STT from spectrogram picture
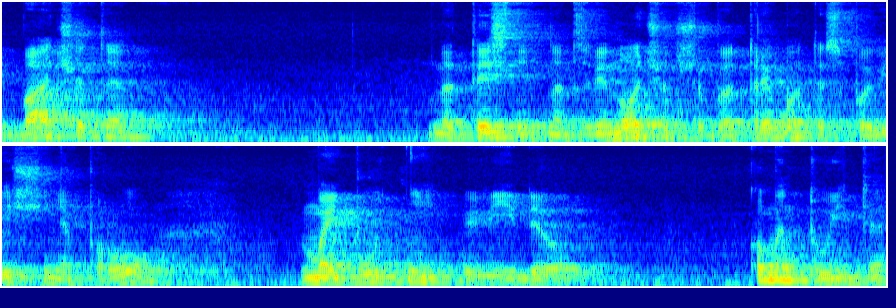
і бачите. Натисніть на дзвіночок, щоб отримати сповіщення про майбутні відео. Коментуйте,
